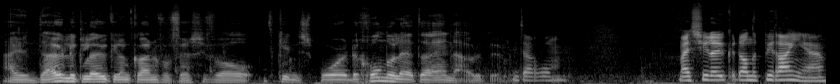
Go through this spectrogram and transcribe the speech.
Hij is duidelijk leuker dan Carnival Festival, het kinderspoor, de gondoletta en de oude turf. Daarom. Maar is hij leuker dan de Piranha?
